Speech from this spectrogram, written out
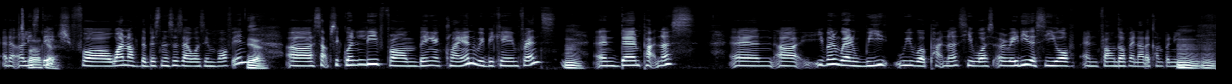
at an early Oh, okay. stage for one of the businesses I was involved in. Yeah. Uh, subsequently, from being a client, we became friends Mm. and then partners. And uh, even when we we were partners, he was already the CEO of, and founder of another company. Mm, mm,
